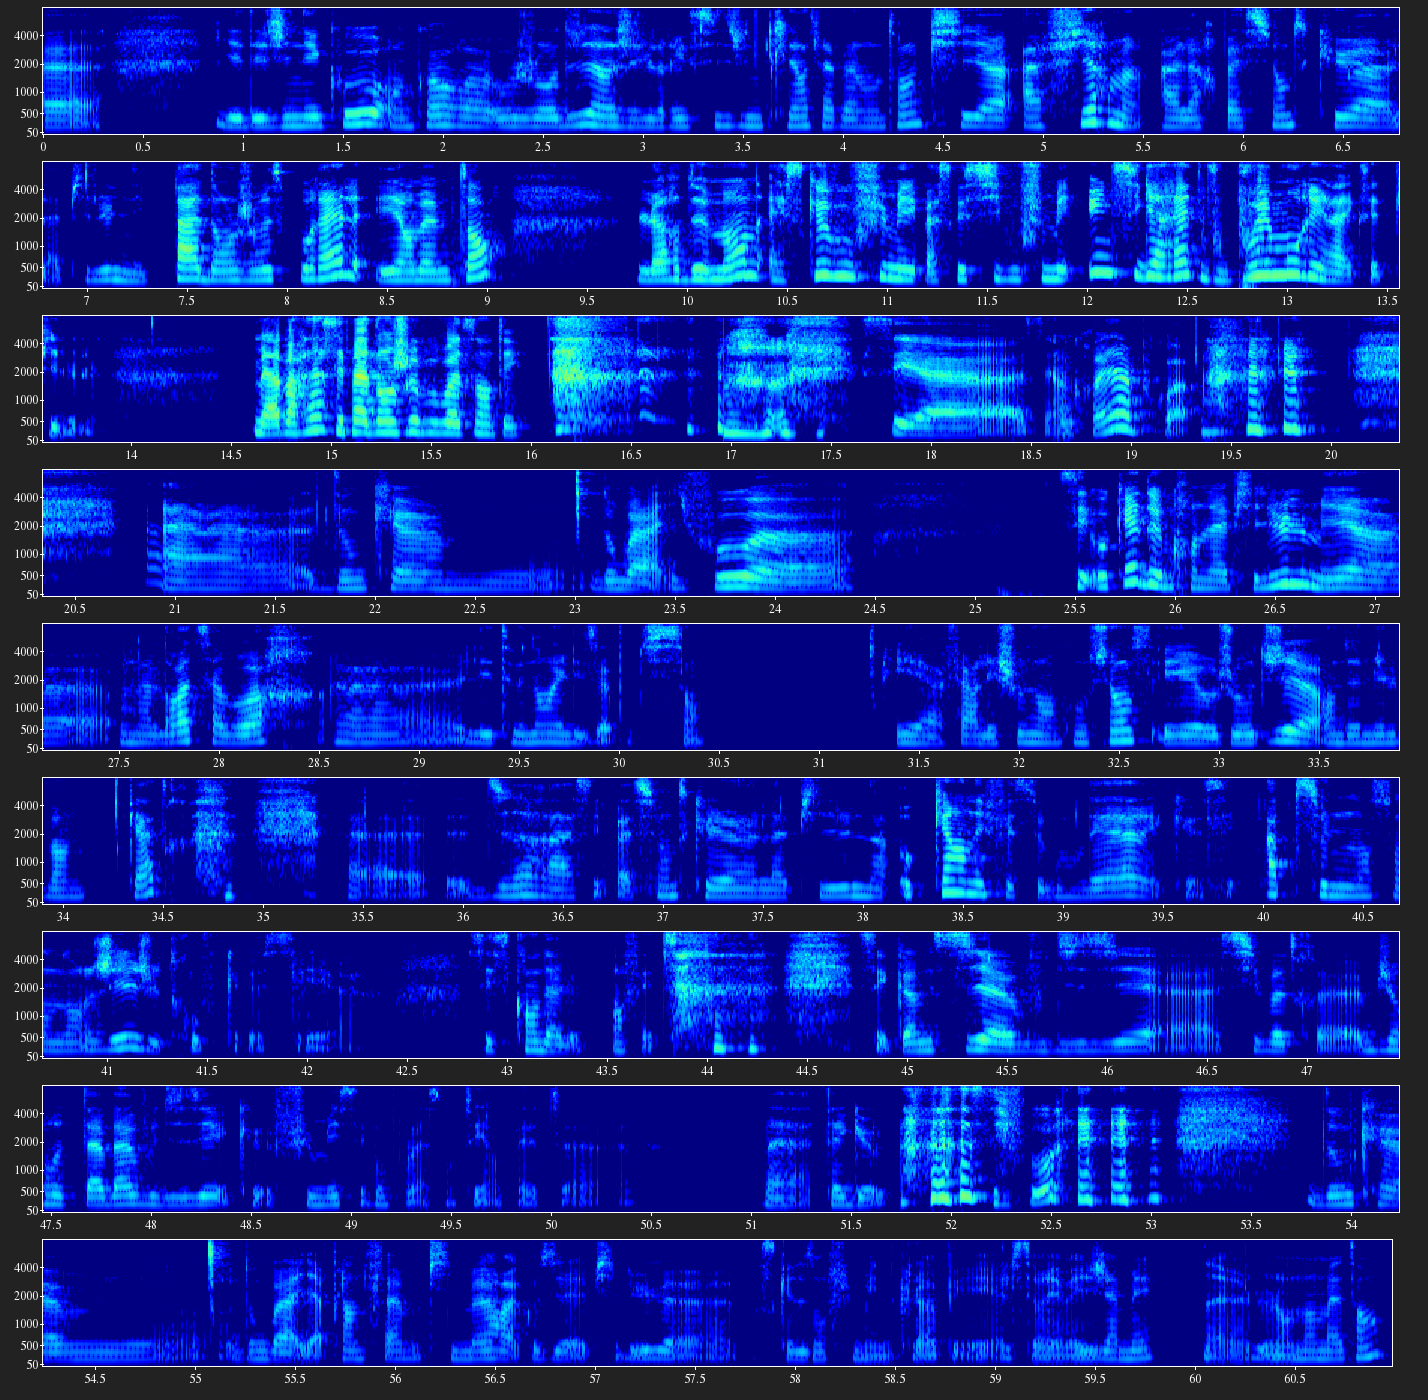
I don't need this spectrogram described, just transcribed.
il y a des gynécos encore euh, aujourd'hui, hein, j'ai eu le récit d'une cliente il n'y a pas longtemps qui euh, affirme à leur patiente que euh, la pilule n'est pas dangereuse pour elle et en même temps leur demande est-ce que vous fumez? Parce que si vous fumez une cigarette, vous pouvez mourir avec cette pilule. Mais à part ça, c'est pas dangereux pour votre santé. c'est incroyable quoi. donc, donc voilà, il faut c'est ok de prendre la pilule, mais on a le droit de savoir les tenants et les aboutissants et à faire les choses en conscience. Et aujourd'hui, en 2024, euh, dire à ces patientes que la pilule n'a aucun effet secondaire et que c'est absolument sans danger, je trouve que c'est euh, c'est scandaleux en fait. c'est comme si euh, vous disiez, si votre bureau de tabac vous disait que fumer c'est bon pour la santé, en fait, bah ta gueule, c'est faux. Donc, donc voilà, il y a plein de femmes qui meurent à cause de la pilule parce qu'elles ont fumé une clope et elles se réveillent jamais le lendemain matin.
